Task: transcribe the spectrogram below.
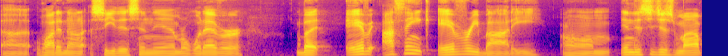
Uh, why did I not see this in them or whatever? But every, I think everybody, um, and this is just my,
